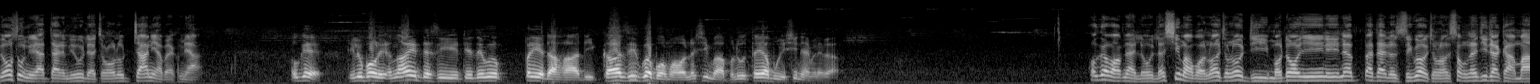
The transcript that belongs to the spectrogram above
ပြောဆိုနေတဲ့အတန်မျိုးတွေလည်းကျွန်တော်တို့ကြားနေရပါတယ်ခင်ဗျဟုတ်ကဲ့ဒီလိုပေါ့လေအငားရင်တက်စီတင်သွင်းခွင့် ပိတ်ရတာဟာဒီကားစည်းကွက်ပေါ်မှာရောလက်ရှိမှာဘယ်လိုတက်ရောက်မှုတွေရှိနိုင်မလဲဗျ ဟုတ်ကဲ့ပါဗျာလို့လက်ရှိမှာပေါ့နော်ကျွန်တော်တို့ဒီမော်တော်ယာဉ်တွေနဲ့ပတ်သက်လို့ဈေးကွက်ကိုကျွန်တော်စုံစမ်းကြည့်တဲ့အခါမှာ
